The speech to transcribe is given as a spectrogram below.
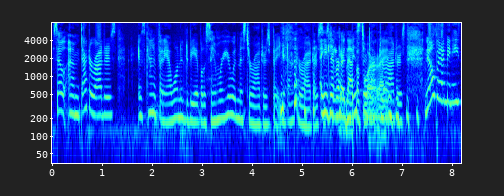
So, um, Dr. Rogers, it was kind of funny. I wanted to be able to say, "We're here with Mr. Rogers," but you're Dr. Rogers. He's never heard that Mr. before, Dr. right? Rogers. No, but I mean, he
